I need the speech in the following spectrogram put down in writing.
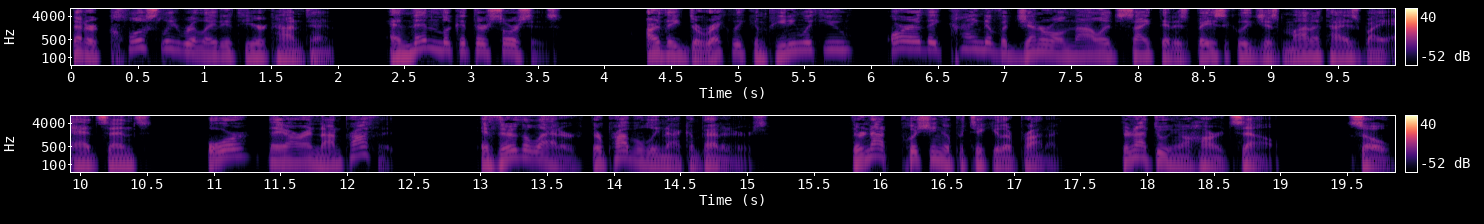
that are closely related to your content, and then look at their sources. Are they directly competing with you, or are they kind of a general knowledge site that is basically just monetized by AdSense, or they are a nonprofit? If they're the latter, they're probably not competitors. They're not pushing a particular product. They're not doing a hard sell. So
